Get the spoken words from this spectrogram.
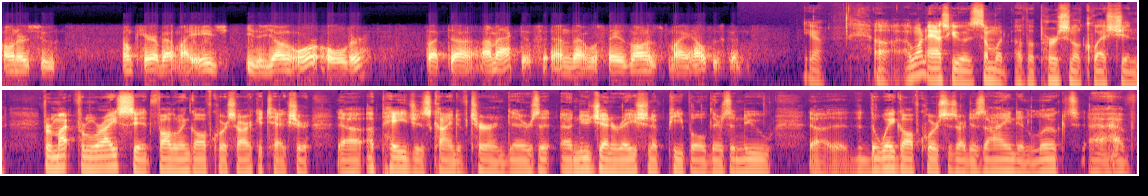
owners who don't care about my age, either young or older, but uh, I'm active and I will stay as long as my health is good. Yeah. Uh, I want to ask you a somewhat of a personal question. From my, from where I sit, following golf course architecture, uh, a page is kind of turned. There's a, a new generation of people. There's a new uh, the, the, way golf courses are designed and looked uh, have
